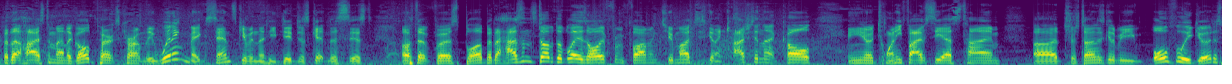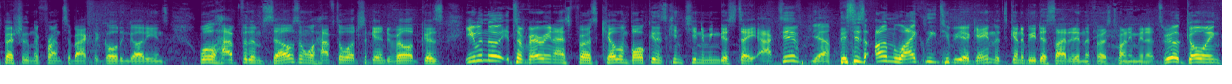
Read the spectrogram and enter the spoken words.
for the highest amount of gold. Perkz currently winning. Makes sense, given that he did just get an assist off that first blood. But that hasn't stopped the Blaze Olive from farming too much. He's going to cash in that call in, you know, 25 CS time. Uh, Tristan is going to be awfully good, especially in the front to back that Golden Guardians will have for themselves, and we'll have to watch the game develop because even though it's a very nice first kill and Vulcan is continuing to stay active, Yeah. this is unlikely to be a game that's going to be decided in the first 20 minutes. We are going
